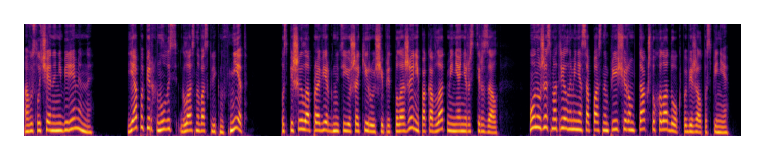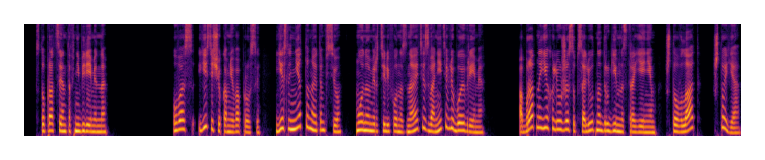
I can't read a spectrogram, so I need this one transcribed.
«А вы случайно не беременны?» Я поперхнулась, гласно воскликнув «Нет!» Поспешила опровергнуть ее шокирующее предположение, пока Влад меня не растерзал. Он уже смотрел на меня с опасным прищуром так, что холодок побежал по спине. Сто процентов не беременна. «У вас есть еще ко мне вопросы? Если нет, то на этом все. Мой номер телефона знаете, звоните в любое время». Обратно ехали уже с абсолютно другим настроением. Что Влад, что я.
